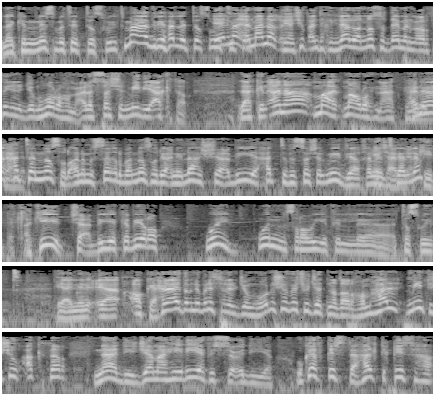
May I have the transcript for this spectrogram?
لكن نسبة التصويت ما أدري هل التصويت يعني ما, ما يعني شوف عندك الهلال والنصر دائما معروفين إن جمهورهم على ال social media أكثر لكن أنا ما ما أروح معك في هذا يعني حتى النصر أنا مستغرب النصر يعني له الشعبيه حتى في ال social media خلينا نتكلم. أكيد, أكيد. أكيد شعبية كبيرة وين وين النصراوية في التصويت؟ يعني يا okay إحنا أيضا نبي نسأل الجمهور نشوف إيش وجهة نظرهم، هل مين تشوف أكثر نادي جماهيرية في السعودية؟ وكيف قستها؟ هل تقيسها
